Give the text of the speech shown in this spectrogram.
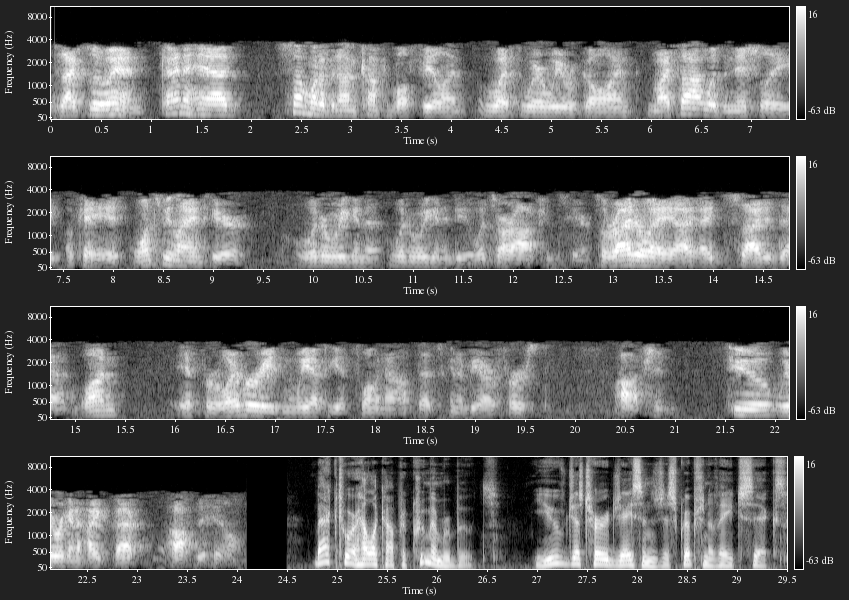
As I flew in, kind of had somewhat of an uncomfortable feeling with where we were going. My thought was initially, okay, once we land here, what are we gonna what are we gonna do? What's our options here? So right away, I, I decided that one, if for whatever reason we have to get flown out, that's to be our first option. Two, we were to hike back off the hill. Back to our helicopter crew member boots. You've just heard Jason's description of H6.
